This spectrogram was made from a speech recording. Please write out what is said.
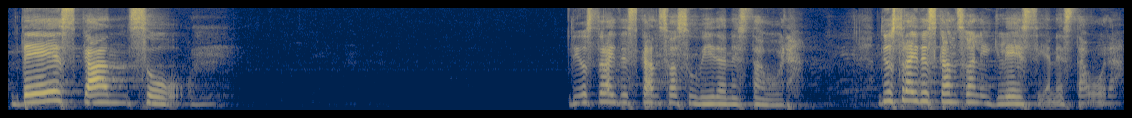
Descanso. Dios trae descanso a su vida en esta hora. Dios trae descanso a la iglesia en esta hora.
